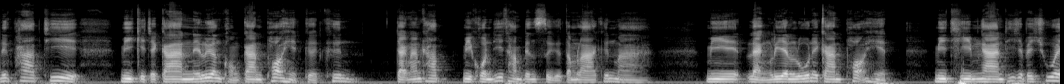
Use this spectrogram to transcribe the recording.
นึกภาพที่มีกิจการในเรื่องของการเพาะเห็ดเกิดขึ้น จากนั้นครับมีคนที่ทำเป็นสื่อตำราขึ้นมา มีแหล่งเรียนรู้ในการเพาะเห็ด มีทีมงานที่จะไปช่วย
